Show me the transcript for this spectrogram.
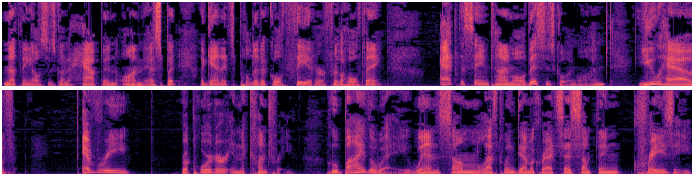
Nothing else is going to happen on this. But again, it's political theater for the whole thing. At the same time all this is going on, you have every reporter in the country who, by the way, when some left wing Democrat says something crazy,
